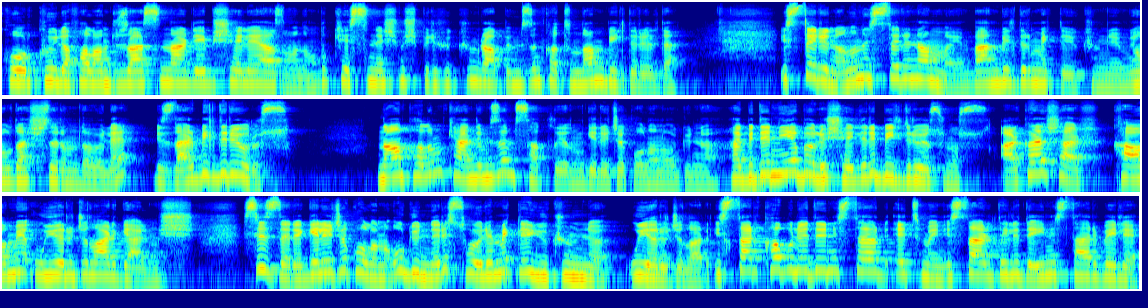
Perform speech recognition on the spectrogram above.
korkuyla falan düzelsinler diye bir şeyle yazmadım. Bu kesinleşmiş bir hüküm Rabbimizin katından bildirildi. İster inanın ister inanmayın. Ben bildirmekle yükümlüyüm. Yoldaşlarım da öyle. Bizler bildiriyoruz. Ne yapalım kendimize mi saklayalım gelecek olan o günü? Ha bir de niye böyle şeyleri bildiriyorsunuz? Arkadaşlar kavme uyarıcılar gelmiş. Sizlere gelecek olan o günleri söylemekle yükümlü uyarıcılar. İster kabul edin ister etmeyin, ister deli deyin ister veli.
